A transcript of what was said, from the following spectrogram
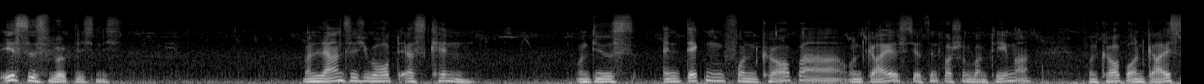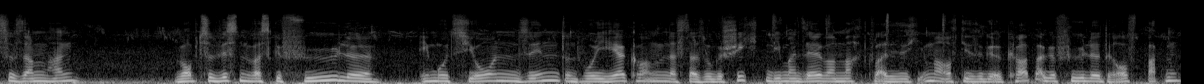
Ist es wirklich nicht. Man lernt sich überhaupt erst kennen. Und dieses Entdecken von Körper und Geist, jetzt sind wir schon beim Thema, von Körper und Geistzusammenhang, überhaupt zu wissen, was Gefühle Emotionen sind und wo die herkommen, dass da so Geschichten, die man selber macht, quasi sich immer auf diese Körpergefühle draufbappen.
